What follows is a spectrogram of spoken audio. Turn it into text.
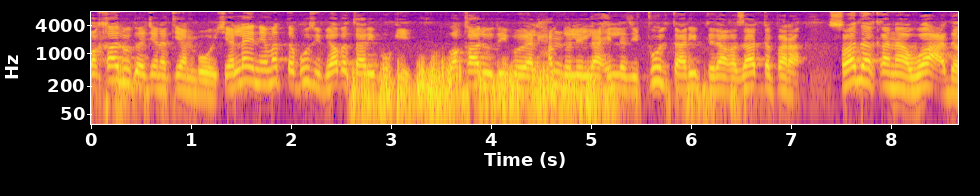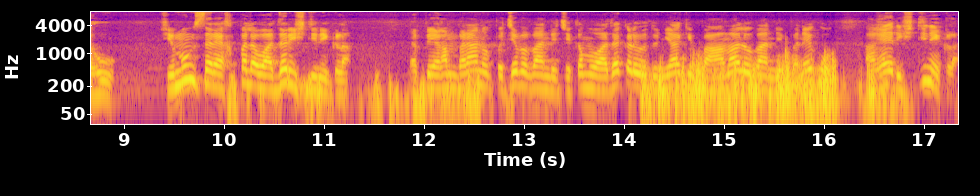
وقالو د جنتیان بوي چې الله نعمت ته بوزي بیا به تعریف وکي وقالو دی بوي الحمدلله الذي طول تعریف تر غزاد ته پر صدقنا وعده چې موږ سره خپل وعده رښتینی کړه د پیغمبرانو په جبه باندې چې کوم وعده کړو دنیا کې په اعمالو باندې پنه کو هغه رښتینی کړه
